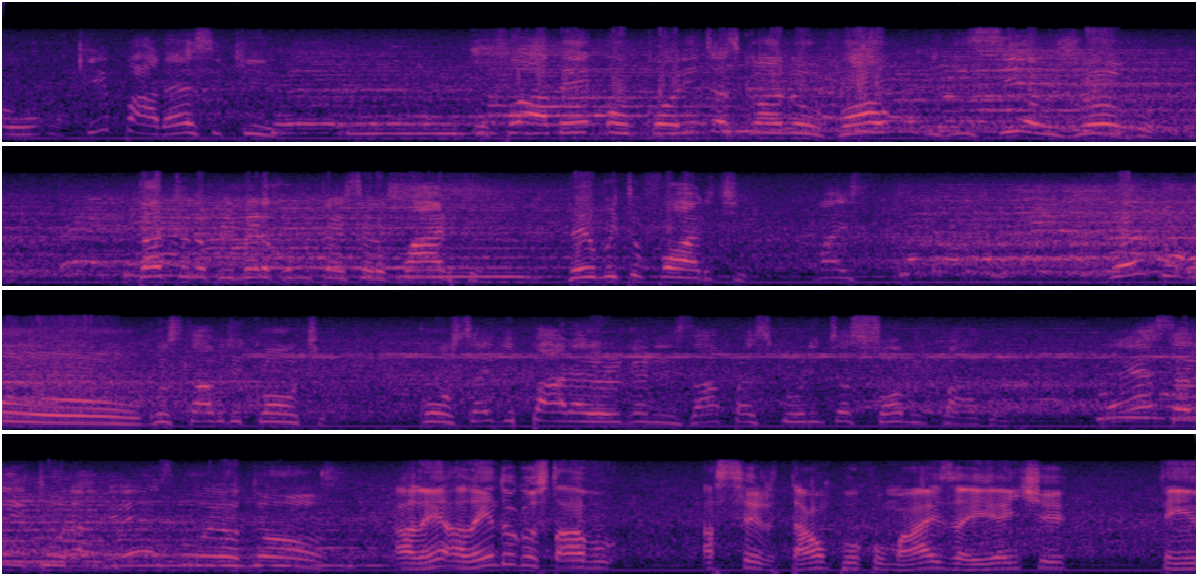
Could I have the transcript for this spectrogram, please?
o, o, que parece que o Flamengo, o Corinthians quando volta, inicia o jogo, tanto no primeiro como no terceiro quarto, veio muito forte. Mas quando o Gustavo de Conte consegue parar e organizar, parece que o Corinthians some em quadra. Essa leitura mesmo, eu tô. Além, além do Gustavo acertar um pouco mais, aí a gente tem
